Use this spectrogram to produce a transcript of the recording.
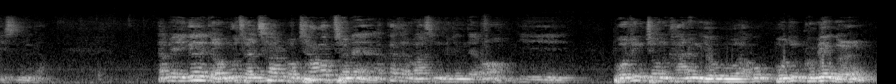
있습니다. 그 다음에 이게 이제 업무 절차를 보면 창업 전에 아까 제가 말씀드린 대로 이 보증 지원 가능 여부하고 보증 금액을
